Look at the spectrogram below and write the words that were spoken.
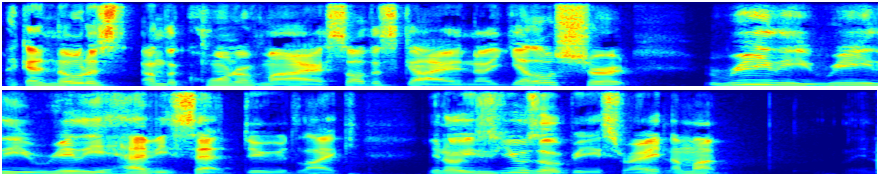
like I noticed on the corner of my eye, I saw this guy in a yellow shirt, really, really, really heavy set dude. Like, you know, he's, he was obese, right? I'm not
